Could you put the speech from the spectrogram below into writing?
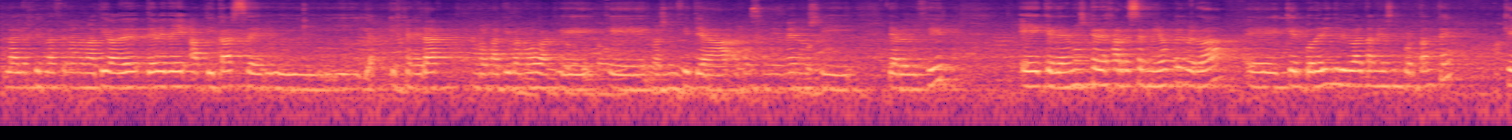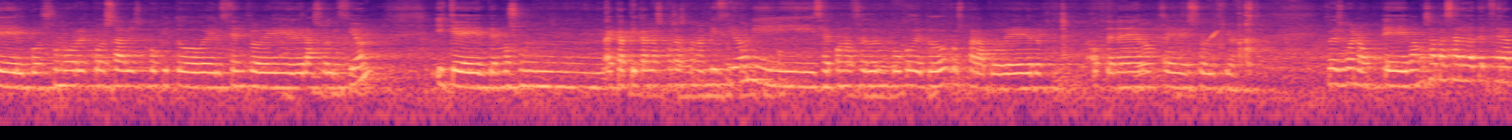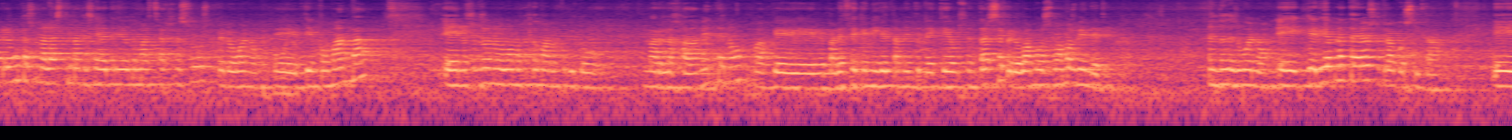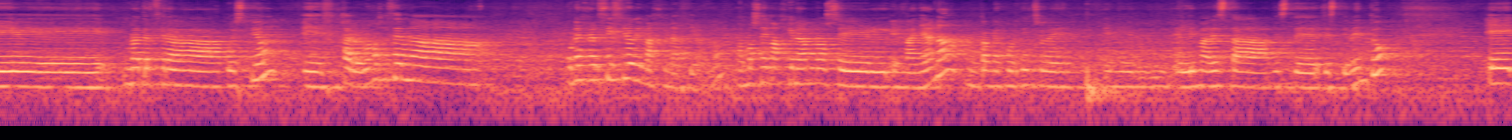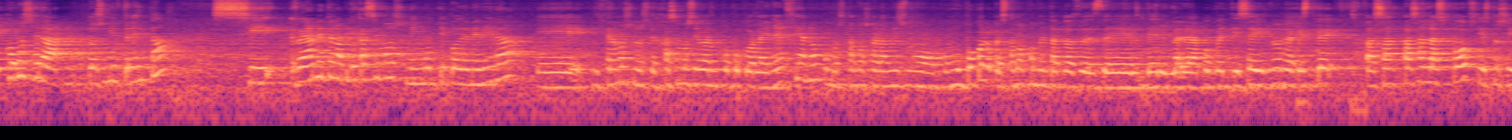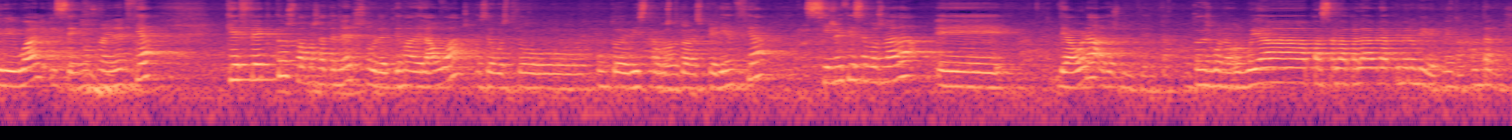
la legislación normativa debe de aplicarse y, generar normativa nueva que, nos incite a, consumir menos y, a reducir. Eh, que tenemos que dejar de ser miopes, ¿verdad? Eh, que el poder individual también es importante, que el consumo responsable es un poquito el centro de la solución y que tenemos un, hay que aplicar las cosas con ambición y ser conocedor un poco de todo pues para poder obtener eh, soluciones. Entonces, bueno, eh, vamos a pasar a la tercera pregunta. Es una lástima que se haya tenido que marchar Jesús, pero bueno, eh, el tiempo manda. nosotros nos vamos a tomar un poquito más relajadamente, ¿no? Aunque me parece que Miguel también tiene que ausentarse, pero vamos, vamos bien de tiempo. Entonces, bueno, quería plantearos otra cosita. Eh, una tercera cuestión, eh, fijaros, vamos a hacer un ejercicio de imaginación. Vamos a imaginarnos el, mañana, nunca mejor dicho en, el, lema de, este, este, evento. Eh, ¿Cómo será 2030 si realmente no aplicásemos ningún tipo de medida, eh, dijéramos, nos dejásemos llevar un poco por la inercia, ¿no? como estamos ahora mismo, como un poco lo que estamos comentando desde de, la COP26, ¿no? o sea, que este, pasan, pasan las COPs y esto sigue igual y seguimos una inercia. ¿Qué efectos vamos a tener sobre el tema del agua, desde vuestro punto de vista, vuestra experiencia, si no hiciésemos nada eh, de ahora a 2030? Entonces, bueno, os voy a pasar la palabra primero Miguel, venga, cuéntanos.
